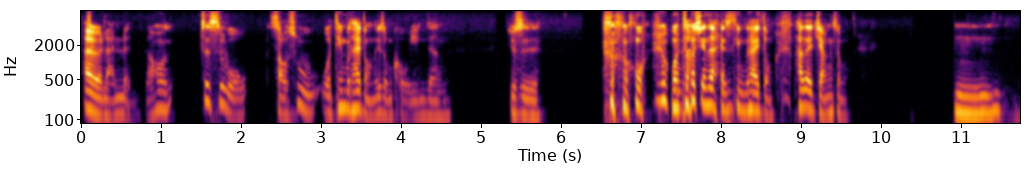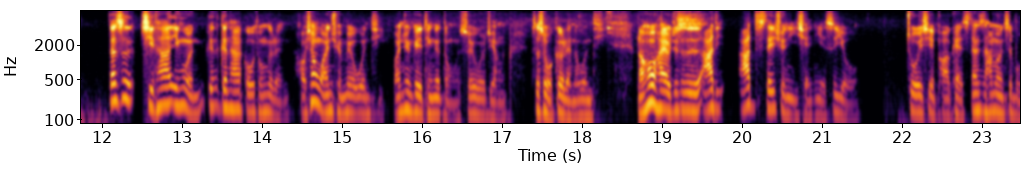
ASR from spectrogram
爱尔兰人，然后。这是我少数我听不太懂的一种口音，这样，就是 我我到现在还是听不太懂他在讲什么，嗯，但是其他英文跟跟他沟通的人好像完全没有问题，完全可以听得懂，所以我讲这是我个人的问题。然后还有就是阿迪阿 station 以前也是有做一些 podcast，但是他们是不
